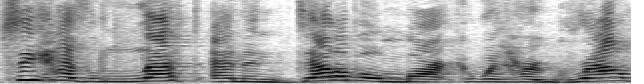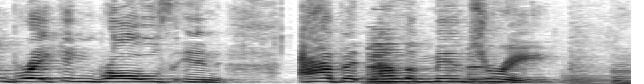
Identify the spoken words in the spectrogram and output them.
She has left an indelible mark with her groundbreaking roles in Abbott Elementary and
